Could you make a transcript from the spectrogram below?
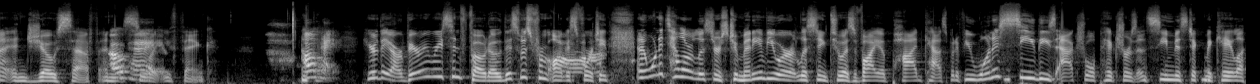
and Joseph and see what you think. Okay. Here they are. Very recent photo. This was from August 14th. And I want to tell our listeners too, many of you are listening to us via podcast, but if you want to see these actual pictures and see Mystic Michaela,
